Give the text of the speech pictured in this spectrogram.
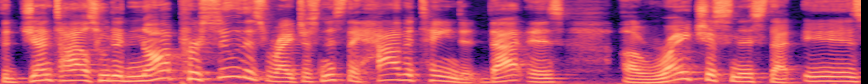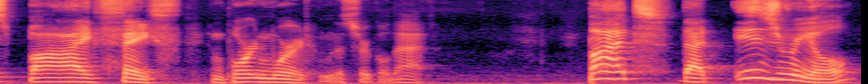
The Gentiles who did not pursue this righteousness, they have attained it. That is a righteousness that is by faith. Important word. I'm going to circle that. But that Israel,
